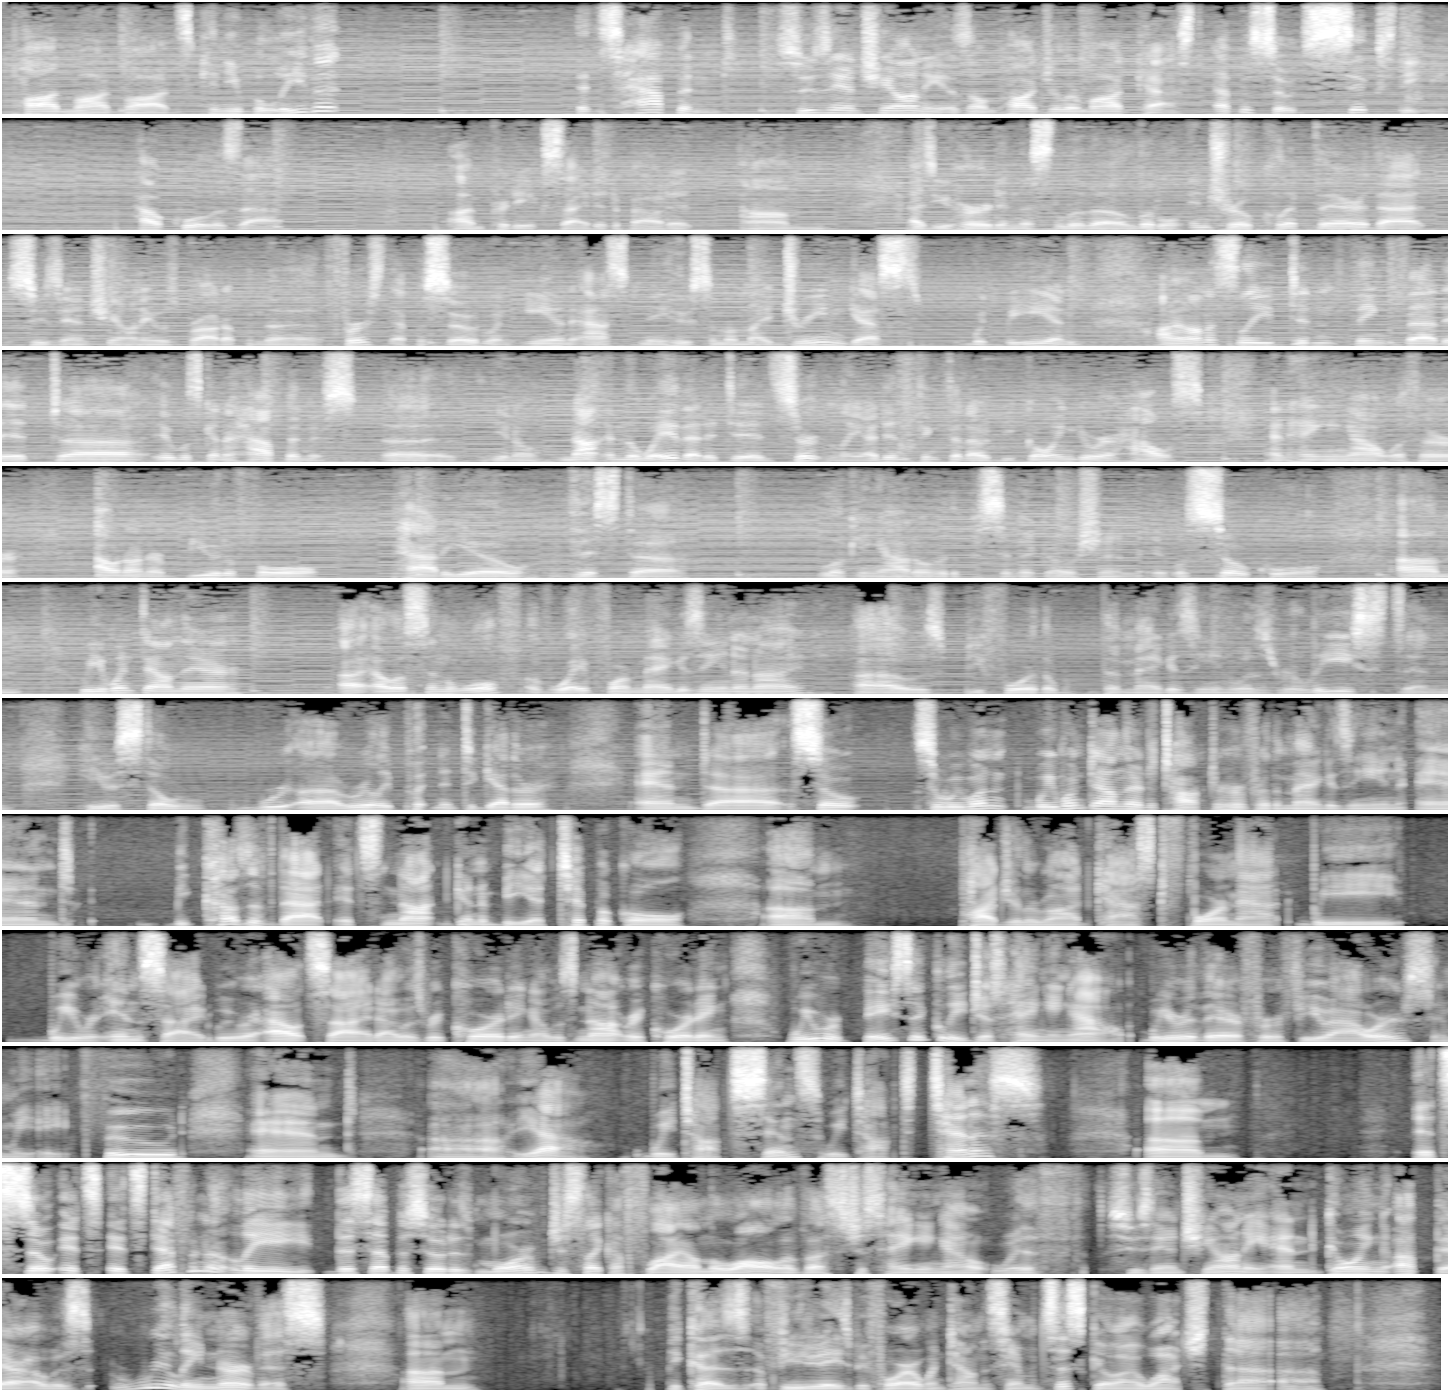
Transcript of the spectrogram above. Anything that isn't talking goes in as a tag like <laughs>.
Pod Mod Pods. Can you believe it? It's happened. Suzanne Ciani is on Podular Modcast, episode 60. How cool is that? I'm pretty excited about it. Um, as you heard in this little, little intro clip there, that Suzanne Ciani was brought up in the first episode when Ian asked me who some of my dream guests would be, and I honestly didn't think that it uh, it was going to happen. Uh, you know, not in the way that it did. Certainly, I didn't think that I would be going to her house and hanging out with her out on her beautiful patio vista looking out over the Pacific Ocean. It was so cool. Um, we went down there. Uh, Ellison Wolf of Waveform Magazine and I. Uh, it was before the the magazine was released, and he was still re- uh, really putting it together. And uh, so, so we went we went down there to talk to her for the magazine, and because of that, it's not going to be a typical um, Podular Modcast format. We we were inside, we were outside, I was recording, I was not recording. We were basically just hanging out. We were there for a few hours and we ate food and uh, yeah, we talked synths, we talked tennis. Um, it's so it's it's definitely this episode is more of just like a fly on the wall of us just hanging out with Suzanne Ciani and going up there. I was really nervous um, because a few days before I went down to San Francisco, I watched the uh,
